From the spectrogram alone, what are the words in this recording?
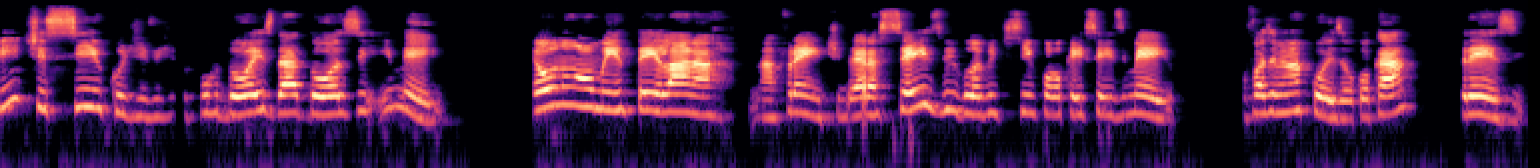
25 dividido por 2 dá 12,5. Eu não aumentei lá na, na frente, era 6,25, coloquei 6,5. Vou fazer a mesma coisa, vou colocar 13.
